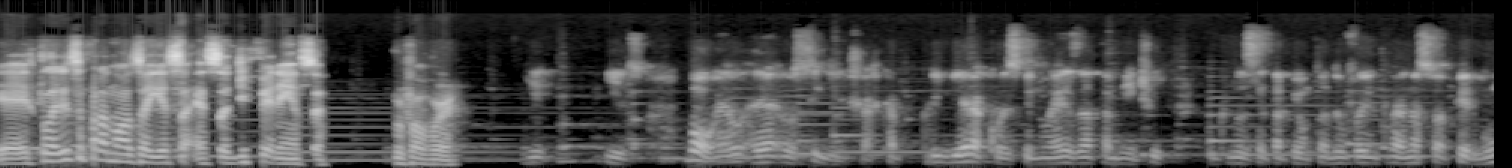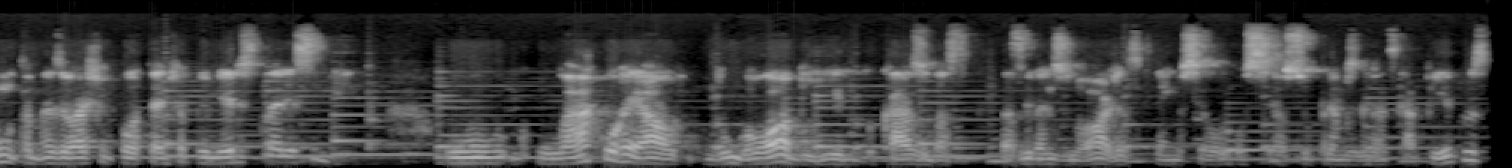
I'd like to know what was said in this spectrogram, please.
É, esclareça para nós aí essa, essa diferença, por favor. Isso. Bom, é, é, o seguinte, acho que a primeira coisa, que não é exatamente o que você está perguntando, eu vou entrar na sua pergunta, mas eu acho importante a primeiro esclarecimento. O, o arco real do GOB, e no caso das, das grandes lojas, que tem seu, os seus supremos grandes capítulos,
